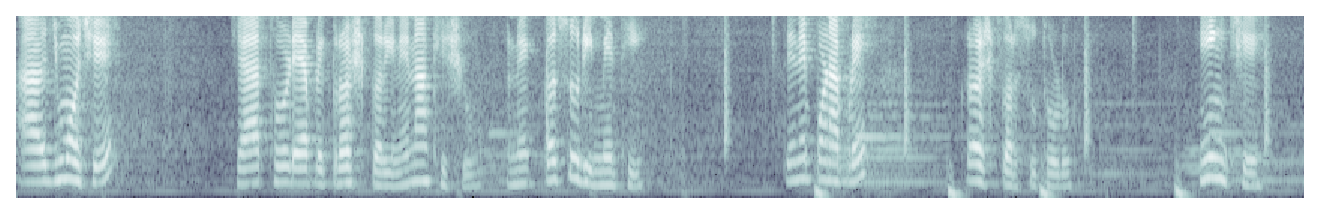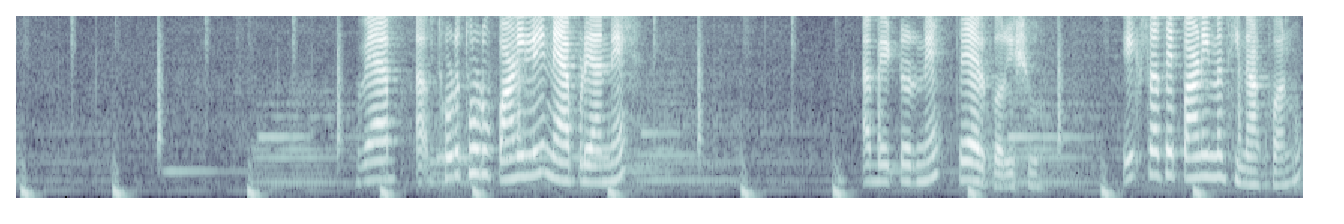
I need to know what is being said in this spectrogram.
આ અજમો છે. જ્યાં થોડે આપણે ક્રશ કરીને નાખીશું. અને કસૂરી મેથી. તેને પણ આપણે ક્રશ કરશું થોડું. હિંગ છે. હવે આ થોડું થોડું પાણી લઈને આપણે આને આ બેટરને તૈયાર કરીશું. એકસાથે પાણી નથી નાખવાનું.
